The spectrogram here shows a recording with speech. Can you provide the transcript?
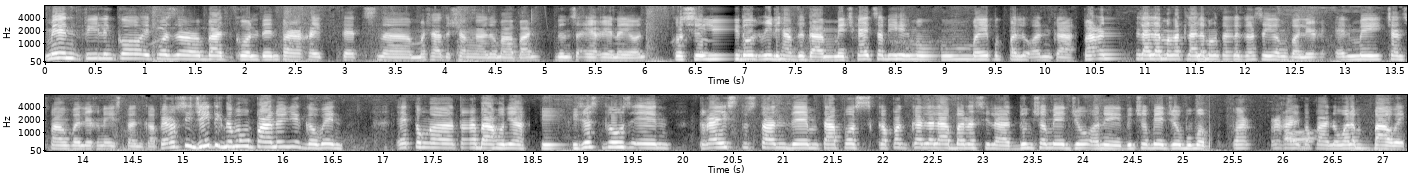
Men, feeling ko it was a bad call din para kay Tets na masyado siyang uh, lumaban dun sa area na yon. Because you, don't really have the damage. Kahit sabihin mo may pagpaluan ka, parang lalamang at lalamang talaga sa iyo ang Valir and may chance pa ang Valir na i-stun ka. Pero si Jay, tignan mo kung paano niya gawin. Etong uh, trabaho niya, he just goes in, tries to stun them tapos kapag kalalaban na sila dun siya medyo ano eh dun siya medyo bumaba para kahit pa paano walang bawi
